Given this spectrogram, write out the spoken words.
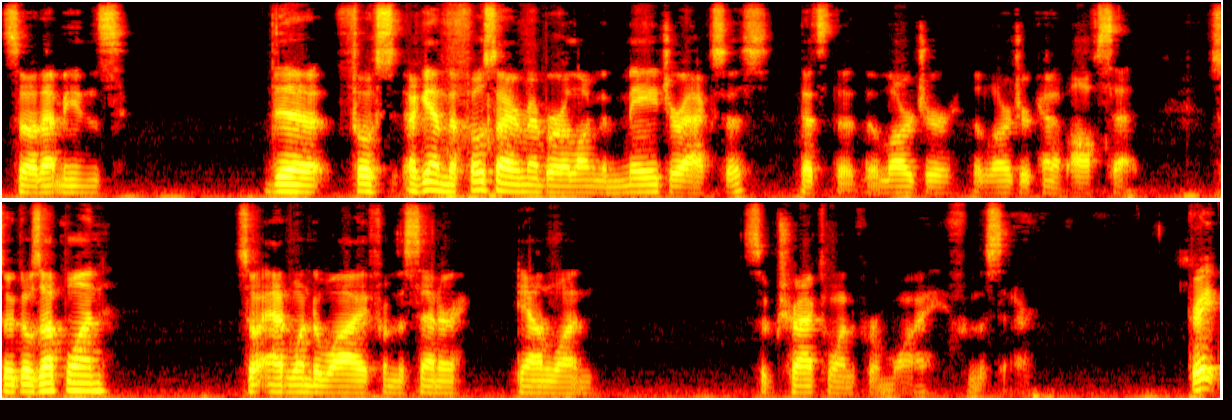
So that means the again, the foci, remember, are along the major axis. That's the, the larger the larger kind of offset. So it goes up one, so add one to y from the center, down one, subtract one from y from the center. Great.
